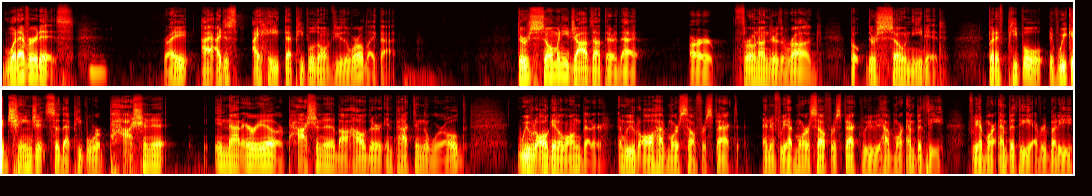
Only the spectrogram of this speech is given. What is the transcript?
whatever it is, mm-hmm. right? I, I just I hate that people don't view the world like that there's so many jobs out there that are thrown under the rug, but they're so needed. But if people, if we could change it so that people were passionate in that area or passionate about how they're impacting the world, we would all get along better and we would all have more self respect. And if we had more self respect, we would have more empathy. If we had more empathy, everybody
